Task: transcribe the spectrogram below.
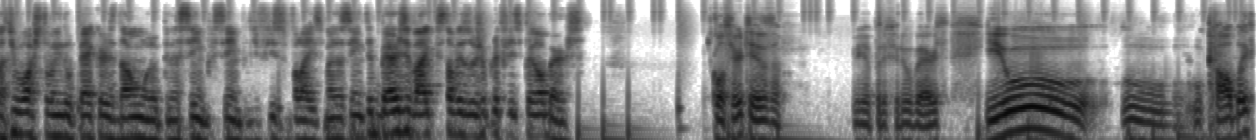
a de Washington e do Packers dá um up, né? Sempre, sempre. Difícil falar isso. Mas assim, entre Bears e Vikings, talvez hoje eu preferisse pegar o Bears. Com certeza. Eu ia preferir o Bears. E o, o, o Cowboys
